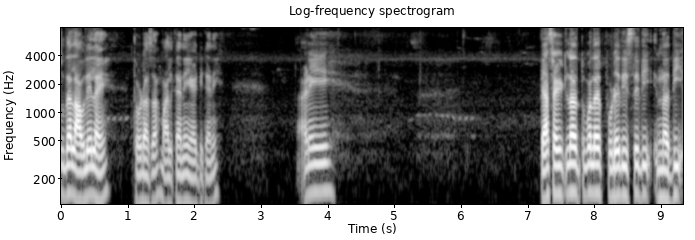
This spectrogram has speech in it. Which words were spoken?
सुद्धा लावलेला आहे थोडासा मालकाने या ठिकाणी. आणि त्या साईडला तुम्हाला पुढे दिसते ती नदी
